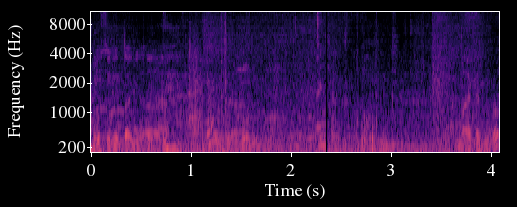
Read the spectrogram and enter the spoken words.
거 아니야. 맞아 그거?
